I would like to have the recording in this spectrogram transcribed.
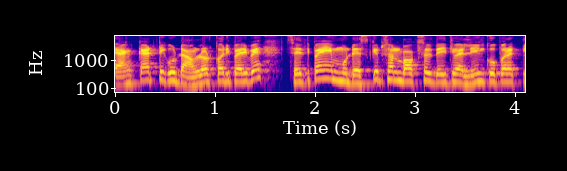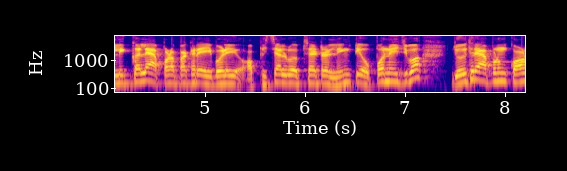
র্যাঙ্ক কার্ডটি ডাউনলোড করে পারে সেইপাই মু ডেসক্রিপশন বক্সরে দেওয়া লিঙ্ক উপরে ক্লিক কলে আপনার পাখে এইভাবে অফিসিয়াল ওয়েবসাইটর লিঙ্কটি ওপন হয়ে যাব যে আপনার কম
